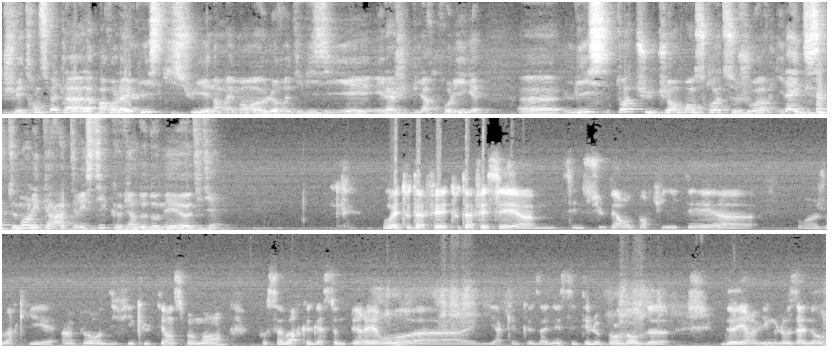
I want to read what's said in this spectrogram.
Je vais transmettre la, parole à Ulysse qui suit énormément l'Eurodivisie et, et la Jupiler Pro League. Ulysse, toi, tu, en penses quoi de ce joueur? Il a exactement les caractéristiques que vient de donner Didier? Ouais, tout à fait, tout à fait. C'est euh, une super opportunité pour un joueur qui est un peu en difficulté en ce moment. Il faut savoir que Gaston Pereiro, euh, il y a quelques années, c'était le pendant de, de Irving Lozano,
